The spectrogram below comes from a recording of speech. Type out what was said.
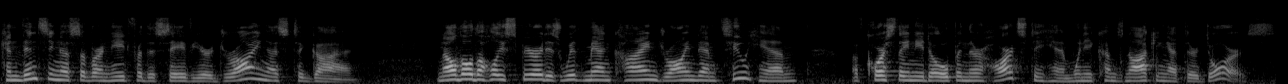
convincing us of our need for the Savior, drawing us to God. And although the Holy Spirit is with mankind, drawing them to Him, of course they need to open their hearts to Him when He comes knocking at their doors.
